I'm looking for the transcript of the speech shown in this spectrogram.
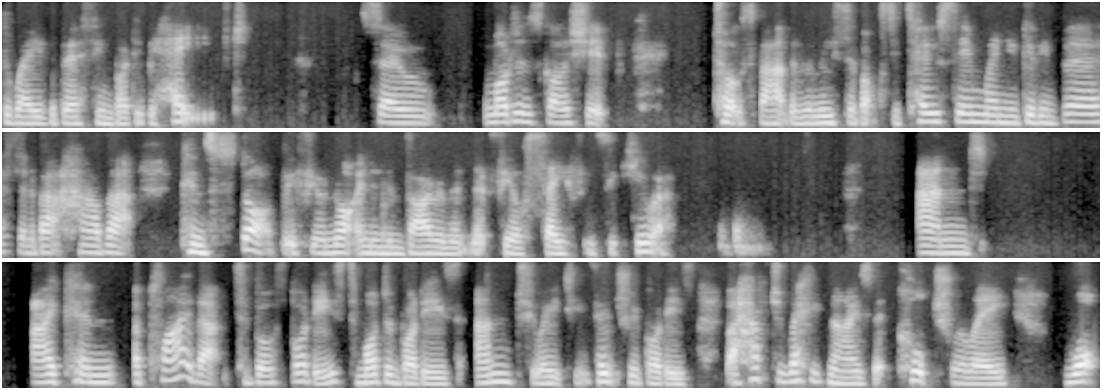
the way the birthing body behaved. So modern scholarship talks about the release of oxytocin when you're giving birth and about how that can stop if you're not in an environment that feels safe and secure. And I can apply that to both bodies, to modern bodies and to 18th century bodies, but I have to recognize that culturally, what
